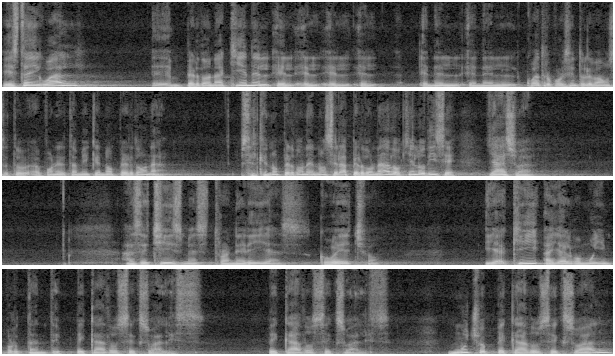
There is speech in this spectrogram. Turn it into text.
Está igual, eh, perdona, aquí en el, en el, en el 4% le vamos a, poner también que no perdona. Pues el que no perdone no será perdonado. ¿Quién lo dice? Yahshua. Hace chismes, truanerías, cohecho. Y aquí hay algo muy importante, pecados sexuales. Pecados sexuales. Mucho pecado sexual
